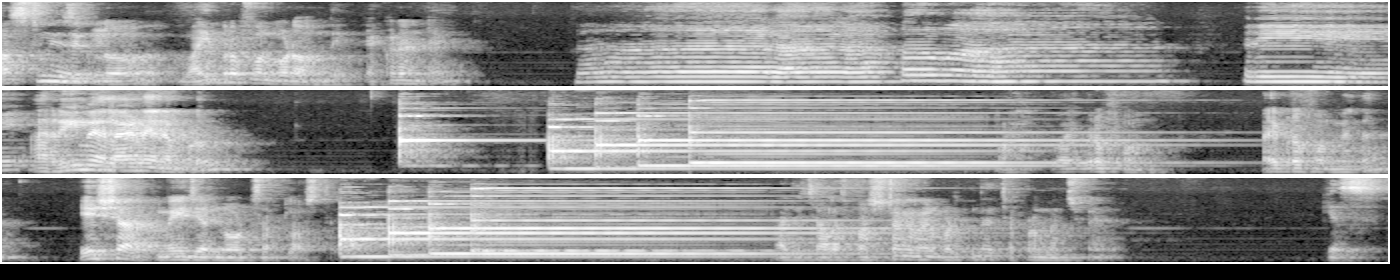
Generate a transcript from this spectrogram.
ఫస్ట్ మ్యూజిక్లో వైబ్రోఫోన్ కూడా ఉంది. ఎక్కడంటే? గ ఆ రీ మీద ల్యాండ్ అయినప్పుడు వైబ్రోఫోన్ వైబ్రోఫోన్ మీద ఏ షార్ప్ మేజర్ నోట్స్ అట్లా వస్తాయి. అది చాలా స్పష్టంగా వినపడుతుంది అది చెప్పడం మర్చిపోయాను. ఎస్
